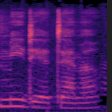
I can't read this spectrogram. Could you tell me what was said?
Media Demo.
